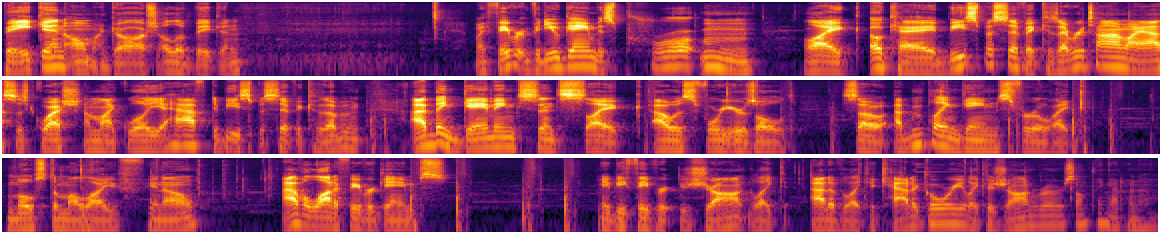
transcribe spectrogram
Bacon? Oh my gosh, I love bacon. My favorite video game is pro. Mm, like, okay, be specific, because every time I ask this question, I'm like, well, you have to be specific, because I've been I've been gaming since like I was four years old, so I've been playing games for like most of my life. You know, I have a lot of favorite games. Maybe favorite genre, like out of like a category, like a genre or something. I don't know.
